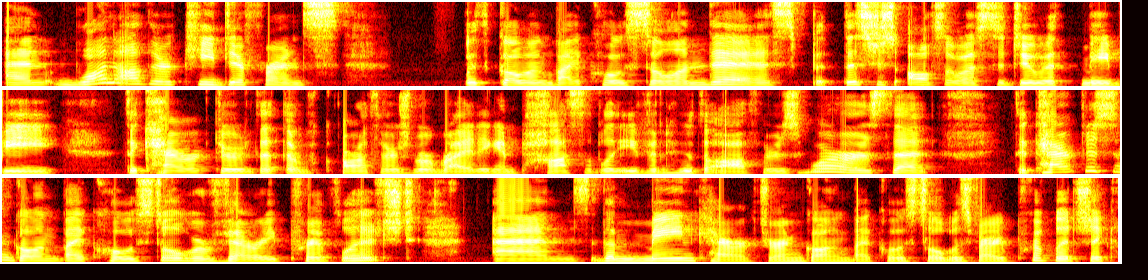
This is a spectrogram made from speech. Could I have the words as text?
And one other key difference with going bicoastal and this, but this just also has to do with maybe the character that the authors were writing and possibly even who the authors were, is that the characters in Going Bicoastal were very privileged, and the main character in Going Bicoastal was very privileged. Like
